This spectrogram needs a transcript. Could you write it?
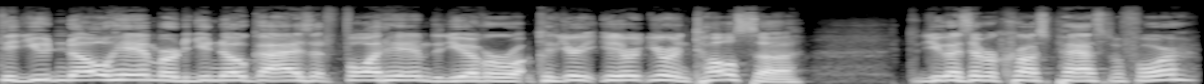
did you know him, or did you know guys that fought him? Did you ever? Because you're, you're you're in Tulsa. Did you guys ever cross paths before?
